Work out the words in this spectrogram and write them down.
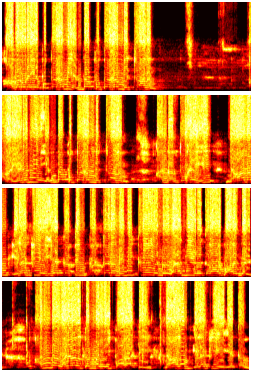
அவருடைய புத்தகம் எந்த புத்தகம் விற்றாலும் அவர் எழுதிய எந்த புத்தகம் விற்றாலும் அந்த தொகை ஞானம் இலக்கிய இயக்கத்தின் கட்டட நிதிக்கு என்று வழங்கி இருக்கிறார் பாருங்கள். அந்த வள்ளல் தன்மையை பாராட்டி ஞானம் இலக்கிய இயக்கம்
